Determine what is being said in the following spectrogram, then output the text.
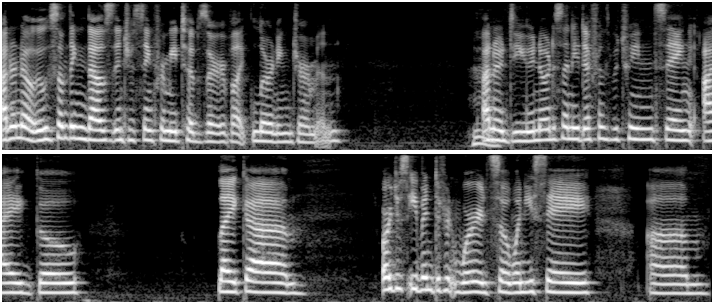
I don't know. It was something that was interesting for me to observe, like learning German. I don't know. Do you notice any difference between saying "I go," like, um, or just even different words? So when you say, um,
